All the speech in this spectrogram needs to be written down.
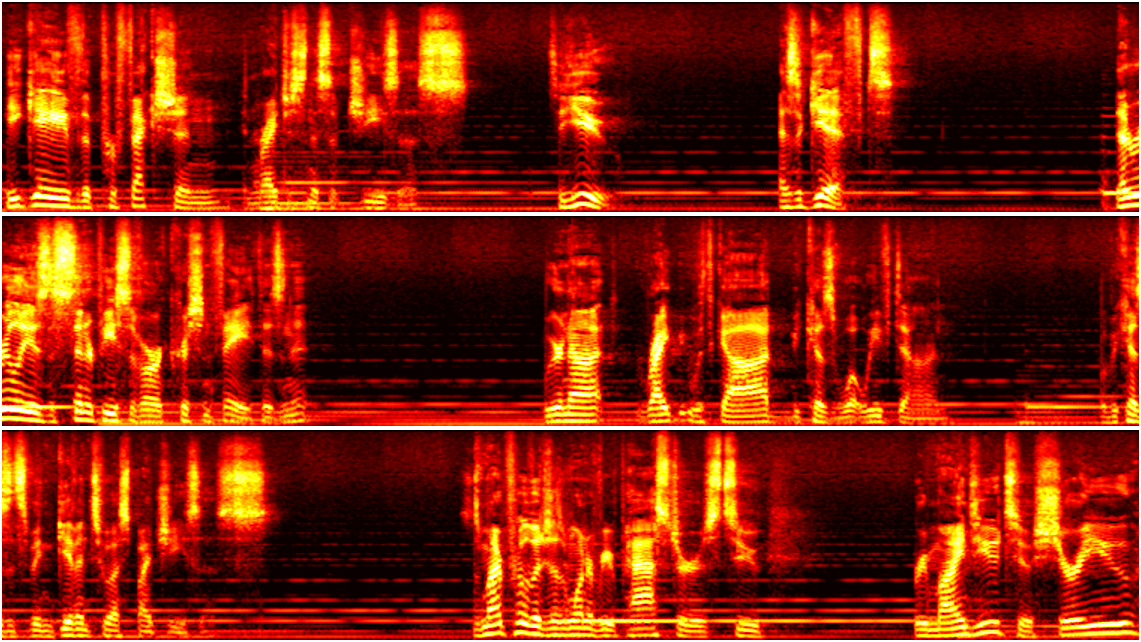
He gave the perfection and righteousness of Jesus to you as a gift. That really is the centerpiece of our Christian faith, isn't it? We're not right with God because of what we've done, but because it's been given to us by Jesus. It's my privilege as one of your pastors to remind you, to assure you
